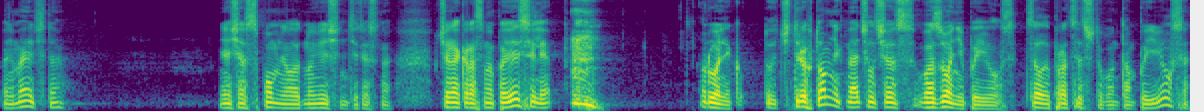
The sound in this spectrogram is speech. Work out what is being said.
Понимаете, да? Я сейчас вспомнил одну вещь интересную. Вчера как раз мы повесили ролик. Четырехтомник начал сейчас в Озоне появился. Целый процесс, чтобы он там появился.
